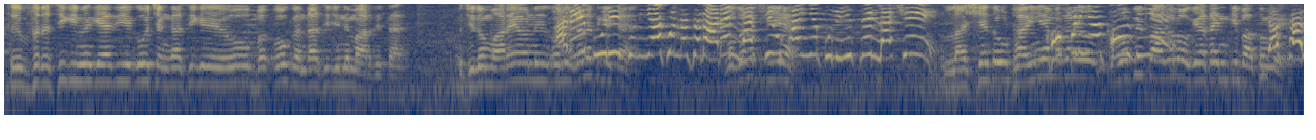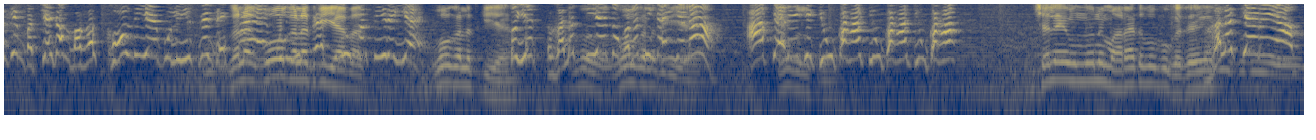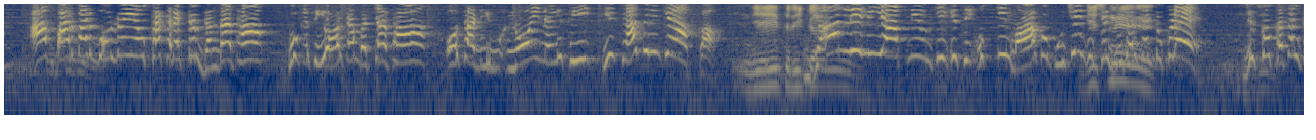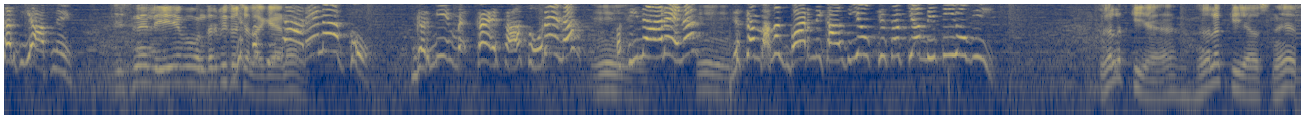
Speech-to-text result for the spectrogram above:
तो फिर असी की मैं कह दी वो चंगा सी वो गंदा सी जिन्हें मार देता है। जो मारे उन्हें अरे पूरी दुनिया को नज़र आ रहा है लाशें उठाई हैं पुलिस ने लाशें। लाशें तो उठाई हैं मगर वो भी पागल हो गया था इनकी बातों में दस साल के बच्चे का मगज खोल दिया है पुलिस ने देखा गलत वो गलत किया है बस। वो गलत किया है। तो ये गलत किया है तो गलत ही कहेंगे ना। आप कह रहे हैं कि क्यों कहा क्यों कहा क्यों कहा? चले उन्होंने मारा है तो वो भुगतेगा गलत कह रहे हैं आप। बार बार बोल रहे हैं उसका करेक्टर गंदा था। वो किसी और का बच्चा था और साड़ी नो ही नहीं सी ये क्या तरीका है आपका? यही तरीका जान ले लिया आपने उनकी किसी उसकी माँ को पूछे जिसके जिसने- टुकड़े हैं, जिसको कत्ल कर दिया आपने। जिसने लिए वो अंदर भी तो चला गया ना। आ रहा है ना आपको? गर्मी का एहसास हो रहा है ना? हम्म। पसीना आ रहा है ना? हम्म। जिसका मगज बाहर निकाल दिया उसके साथ क्या बीती होगी? गलत किया गलत किया उसने।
